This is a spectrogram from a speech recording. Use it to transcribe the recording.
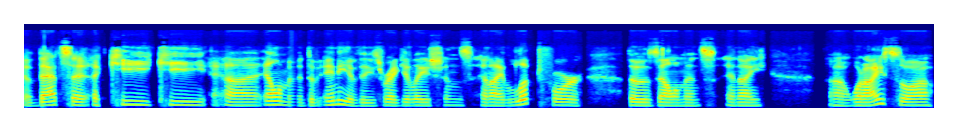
you know, that's a, a, key key uh, element of any of these regulations. And I looked for those elements, and I uh, what I saw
